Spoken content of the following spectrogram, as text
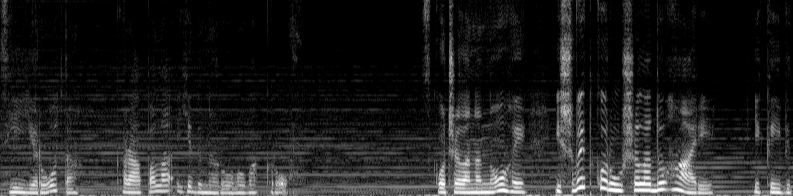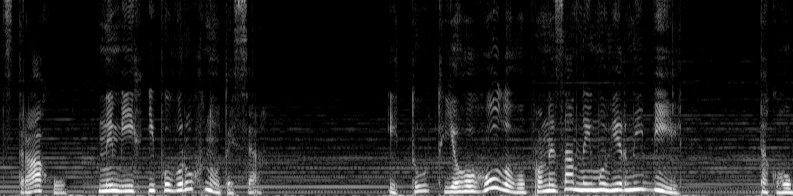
З її рота крапала єдинорогова кров. Скочила на ноги і швидко рушила до Гаррі, який від страху не міг і поворухнутися. І тут його голову пронизав неймовірний біль. Такого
